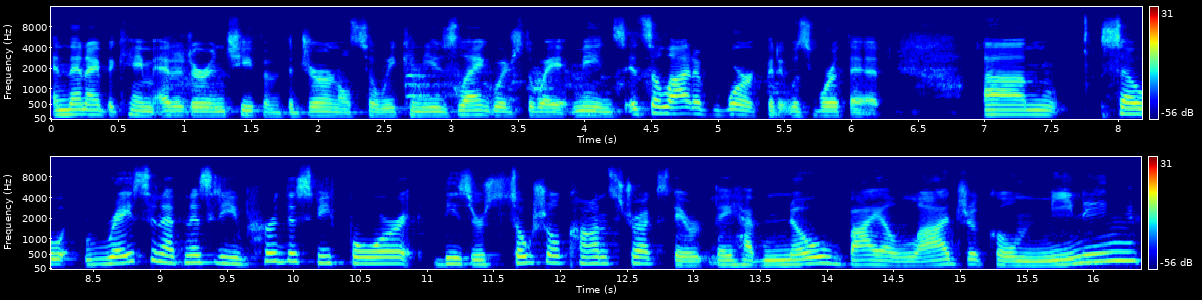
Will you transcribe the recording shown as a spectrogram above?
And then I became editor in chief of the journal. So we can use language the way it means. It's a lot of work, but it was worth it. Um, so race and ethnicity, you've heard this before. These are social constructs. They're, they have no biological meaning.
